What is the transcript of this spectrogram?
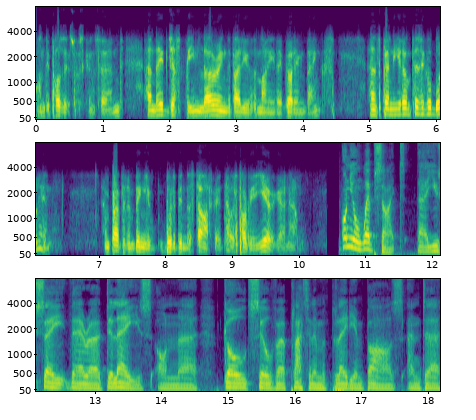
on deposits was concerned, and they've just been lowering the value of the money they've got in banks and spending it on physical bullion. And Bradford and Bingley would have been the start of it. That was probably a year ago now. On your website, uh, you say there are delays on uh, gold, silver, platinum, and palladium bars, and uh,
